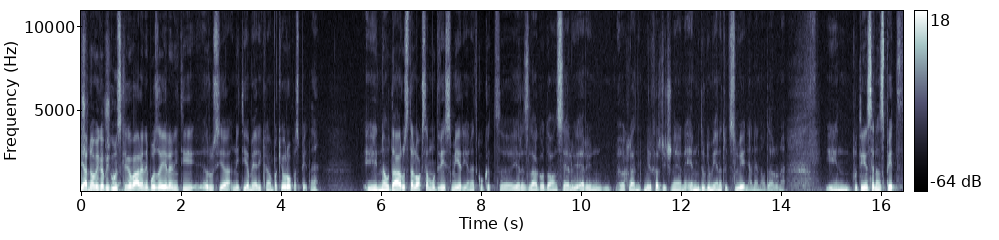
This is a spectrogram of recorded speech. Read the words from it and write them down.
ja, novega begunskega vala ne bo zajela niti Rusija, niti Amerika, ampak Evropa spet. Ne? In na udaru sta lahko samo dve smeri, ne, tako kot je razlagal Don Selvi in Hladnik Milharčič, ne, en med drugim je tudi Slovenija ne, na udaru. Ne. In potem se nam spet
